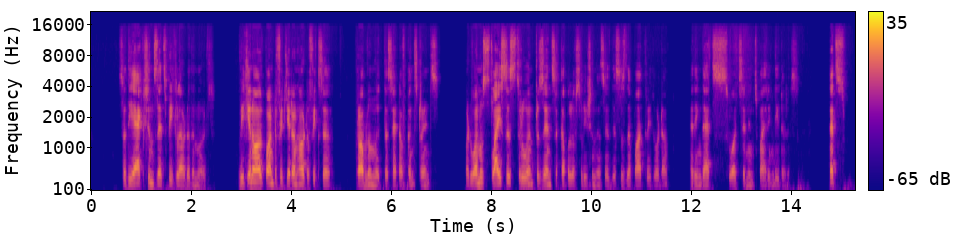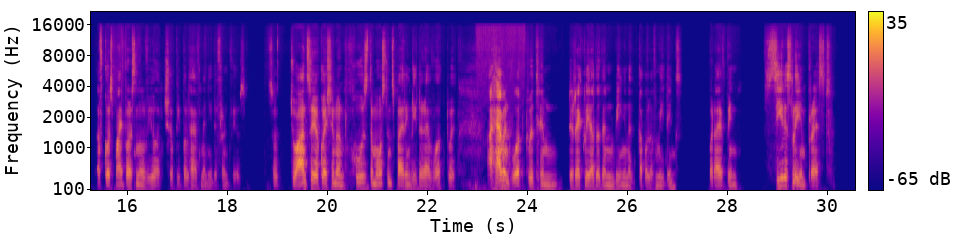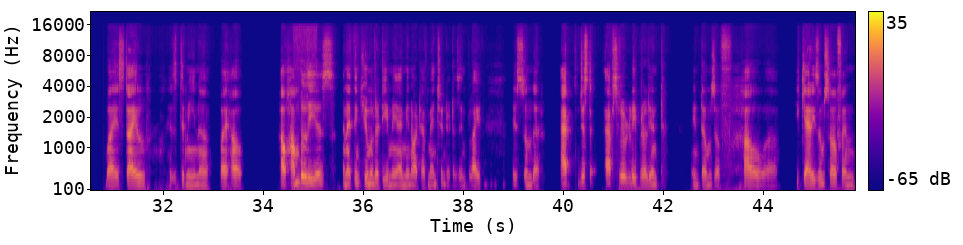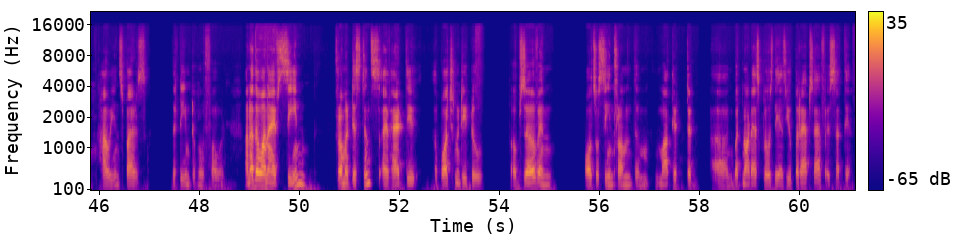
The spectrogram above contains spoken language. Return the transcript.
So the actions that speak louder than words. We can all pontificate on how to fix a problem with the set of constraints. But one who slices through and presents a couple of solutions and says, This is the path we go down. I think that's what's an inspiring leader is. That's, of course, my personal view. I'm sure people have many different views. So, to answer your question on who's the most inspiring leader I've worked with, I haven't worked with him directly other than being in a couple of meetings, but I've been seriously impressed by his style, his demeanor, by how how humble he is. And I think humility may I may not have mentioned it as implied is Sundar. Ab- just absolutely brilliant in terms of how uh, he carries himself and how he inspires the team to move forward. Another one I have seen from a distance. I've had the opportunity to observe and also seen from the market that uh, but not as closely as you perhaps have is satya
